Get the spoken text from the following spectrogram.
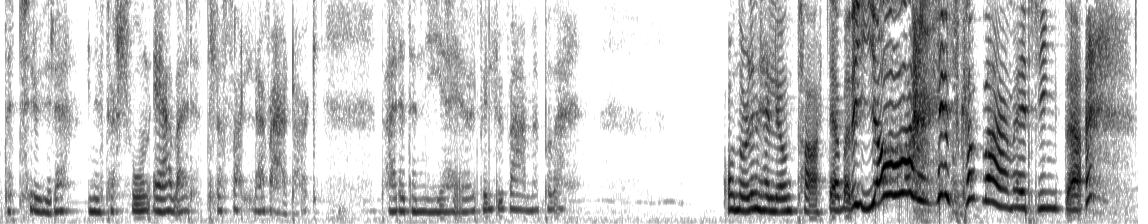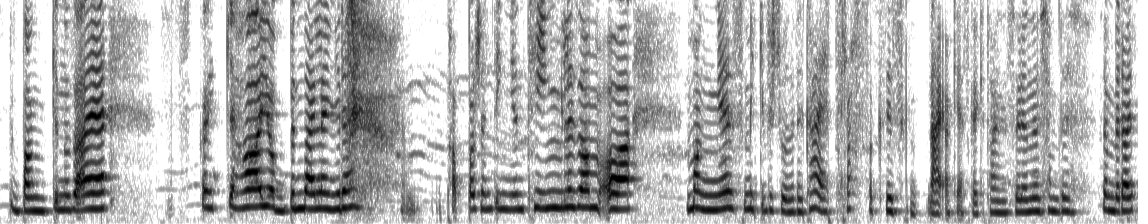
Og det tror jeg invitasjon er der til oss alle hver dag. Dette er det nye jeg gjør. Vil du være med på det? Og når Den hellige ånd tar til, jeg bare Ja! Jeg skal være med! Jeg ringte banken og sa jeg skal ikke ha jobben der lenger. Pappa skjønte ingenting, liksom. Og mange som ikke forsto det. Vet du hva, jeg traff faktisk Nei, ok, jeg skal ikke ta historien. Det er kjempe, kjemperar.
